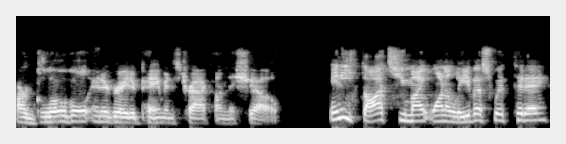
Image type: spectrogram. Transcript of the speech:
our global integrated payments track on the show. Any thoughts you might want to leave us with today?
